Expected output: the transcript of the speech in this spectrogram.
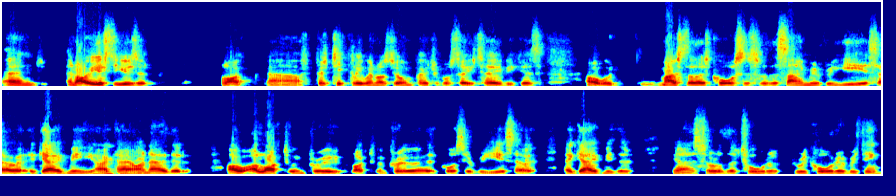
and and I used to use it like uh, particularly when I was doing P CT because I would most of those courses were the same every year, so it gave me okay. I know that I, I like to improve, like to improve a course every year, so it gave me the you know sort of the tool to record everything.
